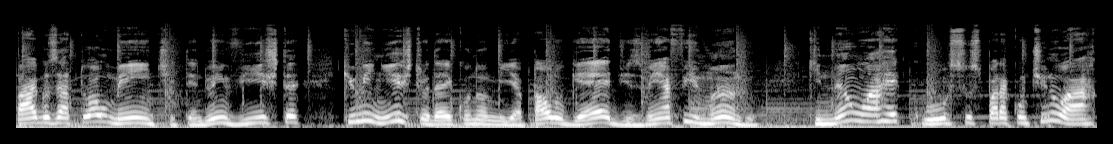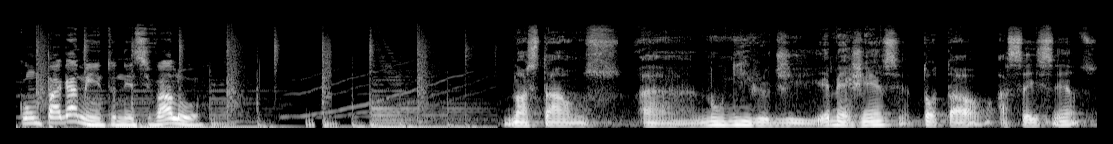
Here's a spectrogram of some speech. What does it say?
pagos atualmente, tendo em vista que o ministro da Economia, Paulo Guedes, vem afirmando que não há recursos para continuar com o pagamento nesse valor. Nós estamos ah, num nível de emergência total, a 600.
